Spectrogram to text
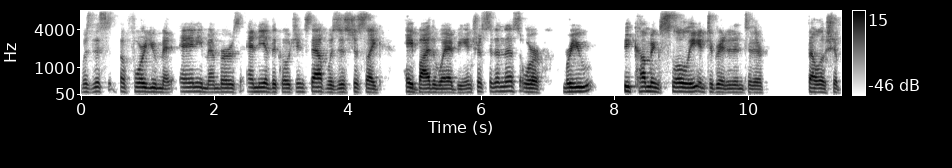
was this before you met any members any of the coaching staff? Was this just like hey by the way i'd be interested in this? Or were you becoming slowly integrated into their fellowship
